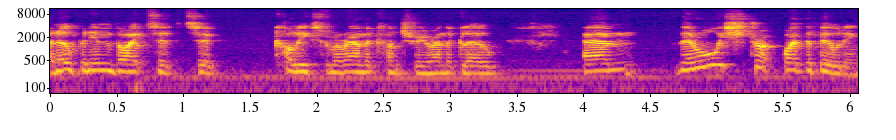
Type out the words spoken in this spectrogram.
an open invite to, to colleagues from around the country, around the globe. Um, they're always struck by the building,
